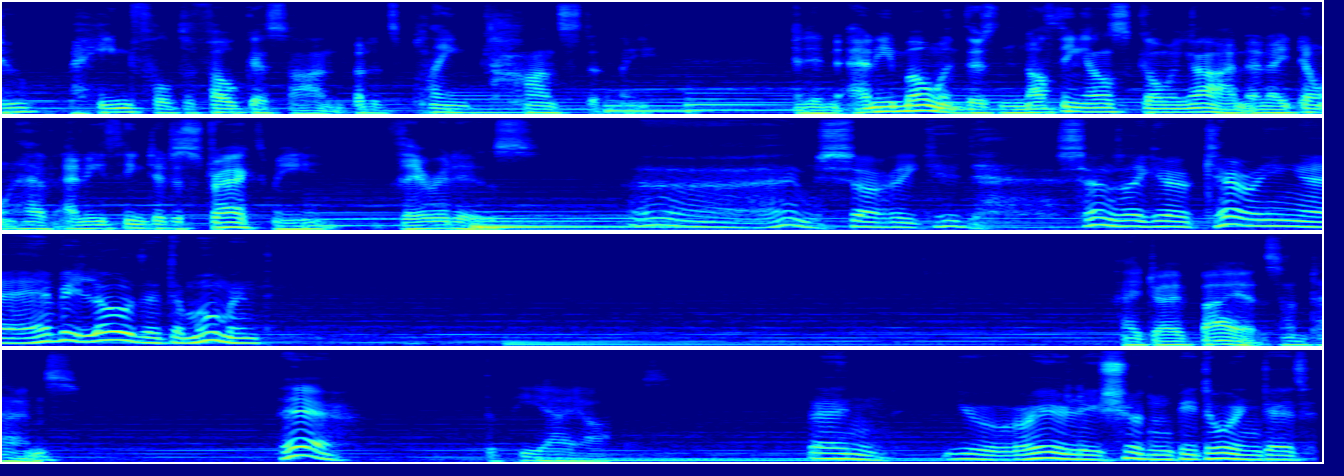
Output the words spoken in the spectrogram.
Too painful to focus on, but it's playing constantly. And in any moment, there's nothing else going on, and I don't have anything to distract me. There it is. Uh, I'm sorry, kid. Sounds like you're carrying a heavy load at the moment. I drive by it sometimes. There. The PI office. Ben, you really shouldn't be doing that.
